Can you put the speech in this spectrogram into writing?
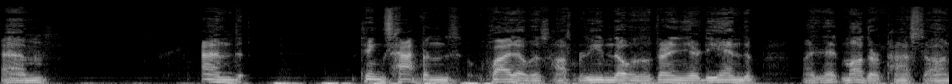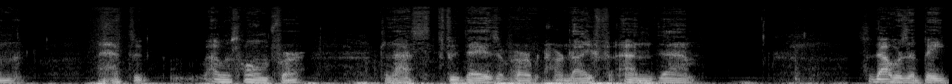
Um, and things happened while I was hospital, even though it was very near the end of my late mother passed on. I had to, I was home for the last few days of her, her life, and um, so that was a big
